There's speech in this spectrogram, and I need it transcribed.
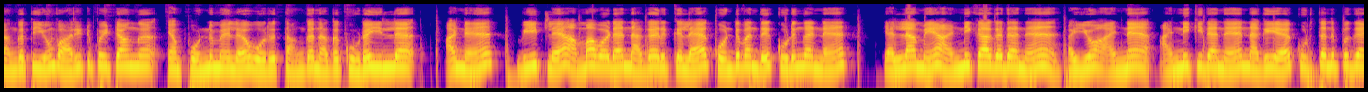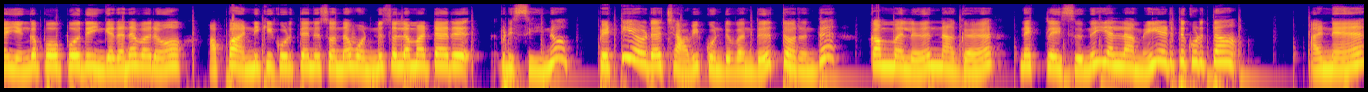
தங்கத்தையும் வாரிட்டு போயிட்டாங்க. என் பொண்ணு மேல ஒரு தங்க நகை கூட இல்ல. அண்ணே வீட்ல அம்மாவோட நகை இருக்குல்ல கொண்டு வந்து கொடுங்கண்ணே எல்லாமே அன்னிக்காக தானே. ஐயோ அண்ணன் அன்னிக்கு தானே நகைய கொடுத்து அனுப்புங்க. எங்க போக போகுது? இங்க தானே வரும். அப்பா அன்னிக்கு கொடுத்தேன்னு சொன்னா ஒன்னும் சொல்ல மாட்டாரு. இப்படி சீனு பெட்டியோட சாவி கொண்டு வந்து திறந்து கம்மல் நகை நெக்லஸ்னு எல்லாமே எடுத்து கொடுத்தான். அண்ணே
